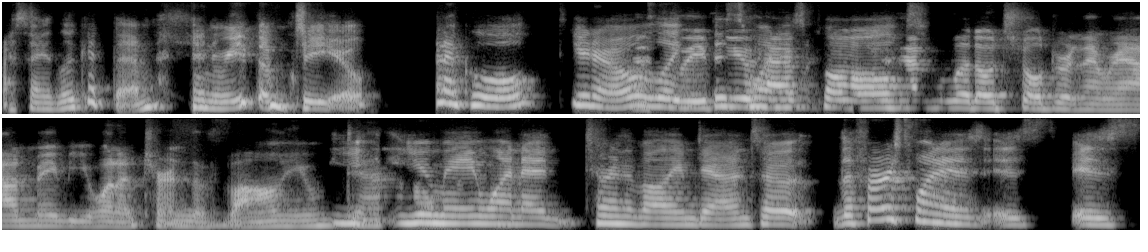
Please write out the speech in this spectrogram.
as I look at them and read them to you kind of cool, you know. like this one have, is called. have little children around, maybe you want to turn the volume down. You, you may want to turn the volume down. So the first one is is is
